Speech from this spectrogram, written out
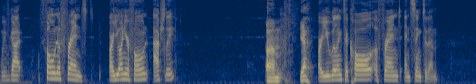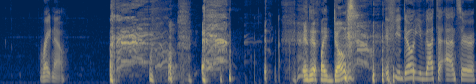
We've got phone a friend are you on your phone, actually? Um, yeah. Are you willing to call a friend and sing to them right now? and if I don't? if you don't, you've got to answer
